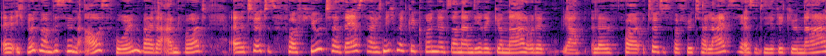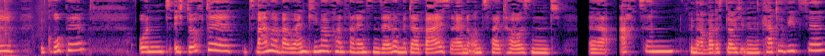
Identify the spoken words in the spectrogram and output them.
Äh, ich würde mal ein bisschen ausholen bei der Antwort. Äh, Churches for Future selbst habe ich nicht mitgegründet, sondern die Regional- oder ja, Churches for Future Leipzig, also die Regionalgruppe. Und ich durfte zweimal bei UN-Klimakonferenzen selber mit dabei sein und 2018, genau, war das glaube ich in Katowice.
